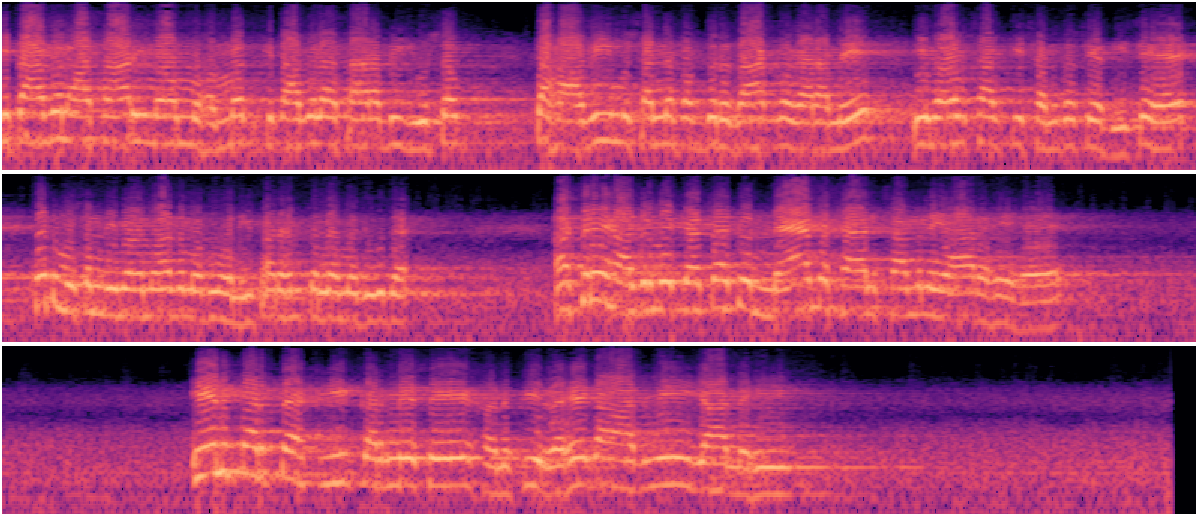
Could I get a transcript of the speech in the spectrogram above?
کتاب الاثار امام محمد، کتاب الاثار ابی یوسف تحاوی مصنف عبد الرزاق وغیرہ میں امام صاحب کی سمدوں سے حدیثیں ہیں۔ خود مسلم امام اعظم ابو حنیفہ رحمۃ اللہ موجود ہے اثر حاضر میں کہتا ہے جو نئے مسائل سامنے آ رہے ہیں، ان پر تحقیق کرنے سے حنفی رہے گا آدمی یا نہیں؟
